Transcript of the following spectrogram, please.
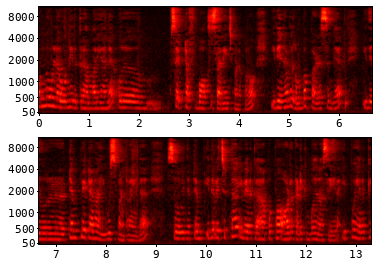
ஒன்று உள்ள ஒன்று இருக்கிற மாதிரியான ஒரு செட் ஆஃப் பாக்ஸஸ் அரேஞ்ச் பண்ண போகிறோம் இது என்னோட ரொம்ப பழசுங்க. இது ஒரு டெம்ப்ளேட்டாக நான் யூஸ் பண்ணுறேன் இதை. ஸோ இந்த டெம்ப் இதை வச்சுட்டு தான் இவ எனக்கு அப்பப்போ ஆர்டர் கிடைக்கும்போது நான் செய்கிறேன் இப்போ எனக்கு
